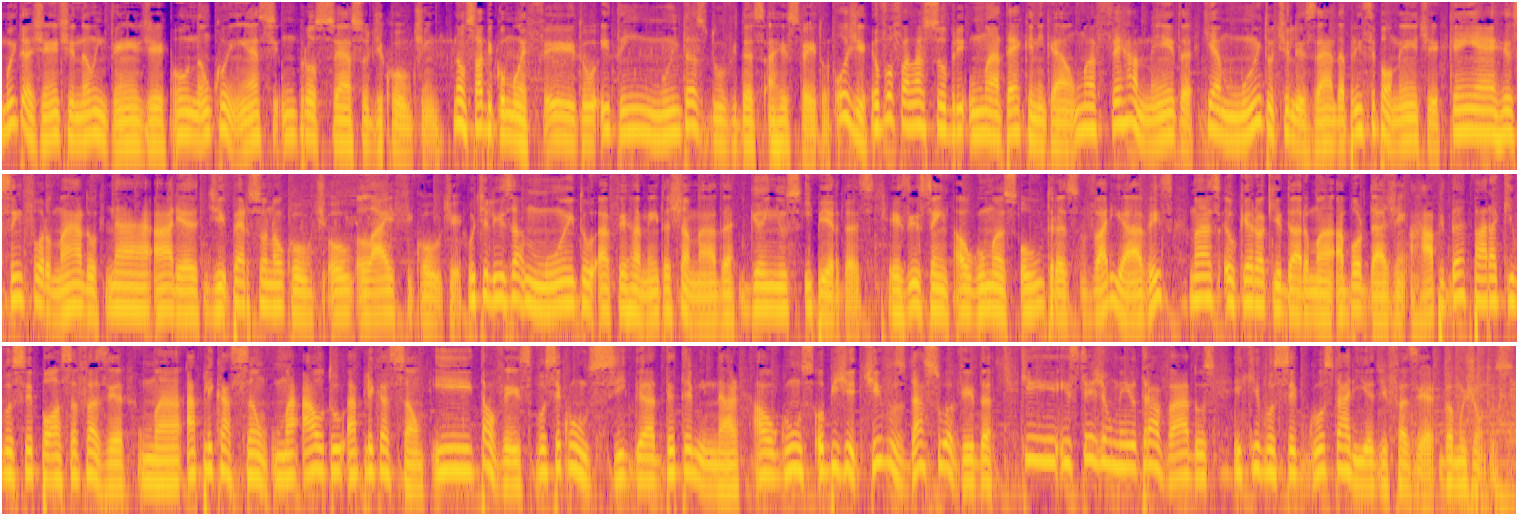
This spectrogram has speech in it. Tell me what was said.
Muita gente não entende ou não conhece um processo de coaching. Não sabe como é feito e tem muitas dúvidas a respeito. Hoje eu vou falar sobre uma técnica, uma ferramenta que é muito utilizada principalmente quem é recém-formado na área de personal coach ou life coach. Utiliza muito a ferramenta chamada ganhos e perdas. Existem algumas outras variáveis, mas eu quero aqui dar uma abordagem rápida para que você possa fazer uma aplicação, uma auto-aplicação e talvez você consiga determinar alguns objetivos da sua vida que estejam meio travados e que você gostaria de fazer. Vamos juntos.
